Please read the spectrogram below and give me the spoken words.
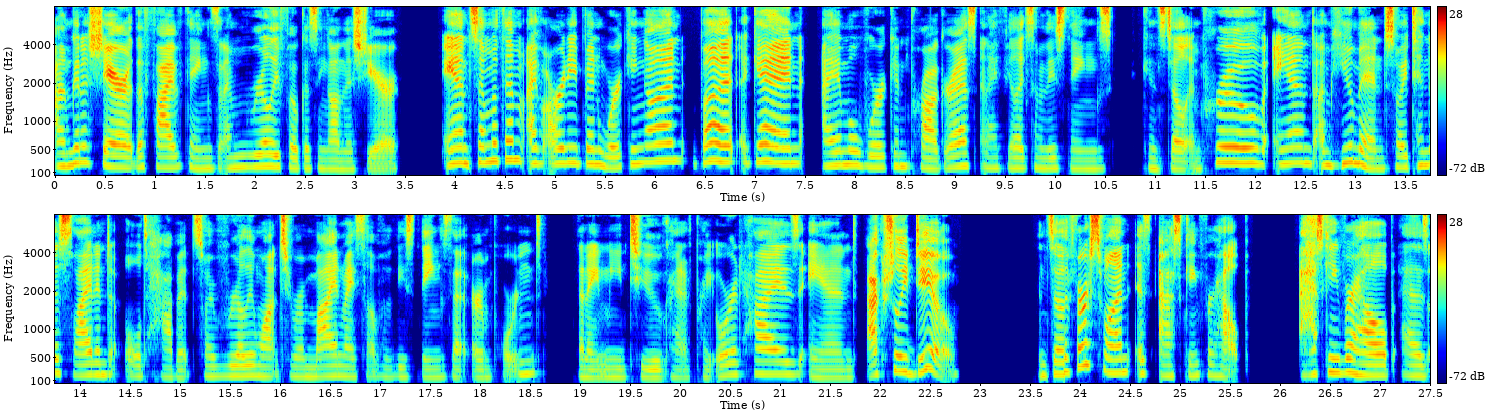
I'm going to share the five things that I'm really focusing on this year. And some of them I've already been working on, but again, I am a work in progress. And I feel like some of these things can still improve and I'm human, so I tend to slide into old habits. So I really want to remind myself of these things that are important that I need to kind of prioritize and actually do. And so the first one is asking for help. Asking for help has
